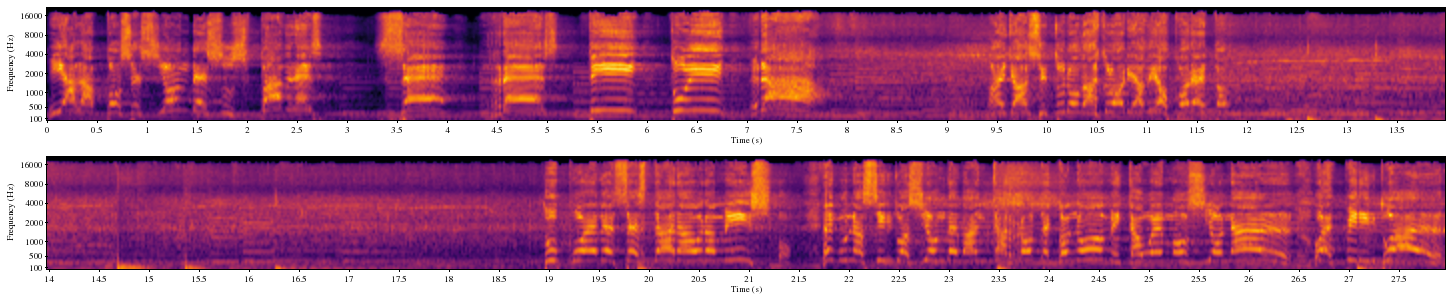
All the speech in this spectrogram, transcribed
y a la posesión de sus padres se restituirá. Ay, ya, si tú no das gloria a Dios por esto. Tú puedes estar ahora mismo en una situación de bancarrota económica o emocional o espiritual.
